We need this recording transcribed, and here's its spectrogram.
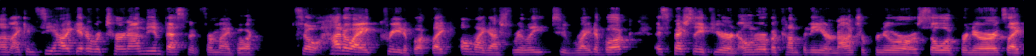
Um, I can see how I get a return on the investment for my book. So how do I create a book? Like, oh my gosh, really? To write a book, especially if you're an owner of a company or an entrepreneur or a solopreneur, it's like,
